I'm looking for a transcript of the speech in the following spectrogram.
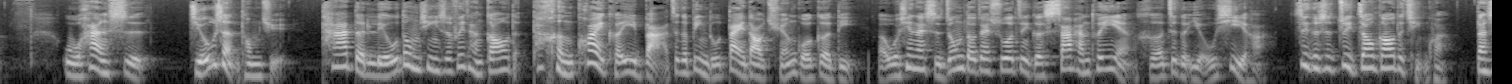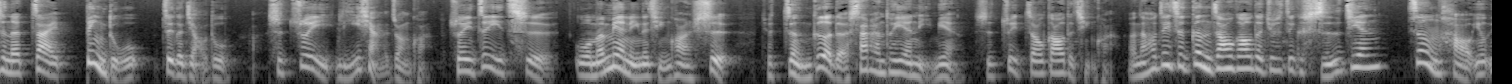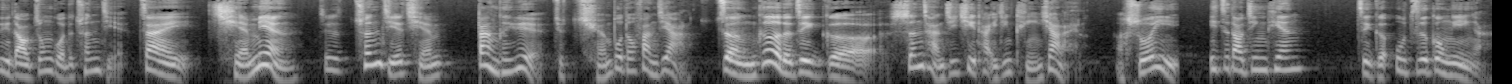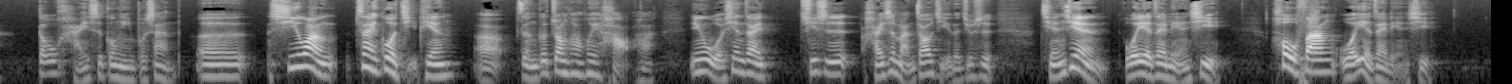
武汉是九省通衢，它的流动性是非常高的，它很快可以把这个病毒带到全国各地。呃，我现在始终都在说这个沙盘推演和这个游戏哈，这个是最糟糕的情况。但是呢，在病毒这个角度是最理想的状况。所以这一次我们面临的情况是，就整个的沙盘推演里面是最糟糕的情况啊。然后这次更糟糕的就是这个时间正好又遇到中国的春节，在前面这个春节前半个月就全部都放假了。整个的这个生产机器它已经停下来了啊，所以一直到今天，这个物资供应啊都还是供应不上的。呃，希望再过几天啊，整个状况会好哈。因为我现在其实还是蛮着急的，就是前线我也在联系，后方我也在联系，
